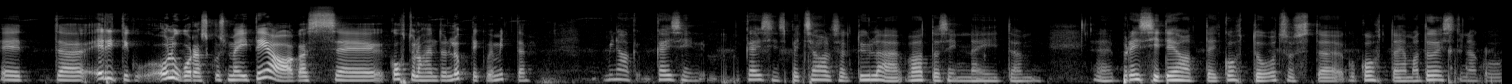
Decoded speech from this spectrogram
et äh, eriti olukorras, kus me ei tea, kas see kohtulahend on lõplik või mitte. mina käisin, käisin spetsiaalselt üle, vaatasin neid ähm, pressiteateid kohtuotsuste kohta ja ma tõesti nagu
